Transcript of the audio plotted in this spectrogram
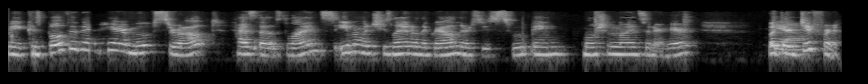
me because both of their hair moves throughout, has those lines. Even when she's laying on the ground, there's these swooping motion lines in her hair, but Yeah. they're different.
